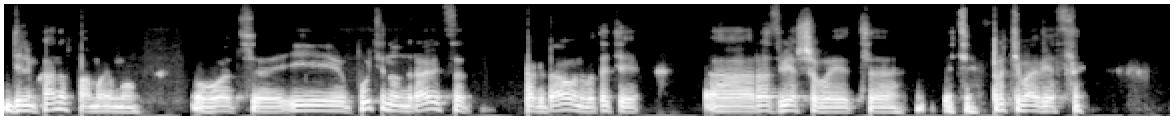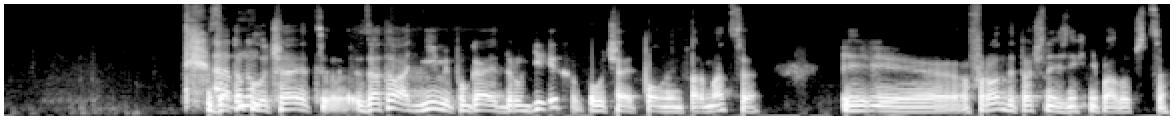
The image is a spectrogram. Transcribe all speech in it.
Делимханов, по-моему. Вот. И Путину нравится когда он вот эти э, развешивает э, эти противовесы. Зато а, ну... получает, зато одними пугает других, получает полную информацию, и фронты точно из них не получится.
